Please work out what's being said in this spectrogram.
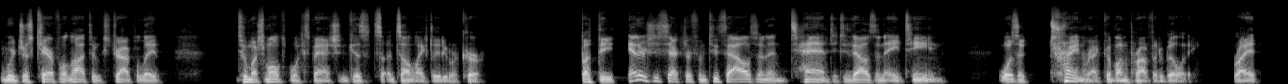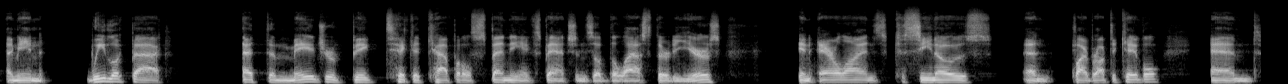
we're just careful not to extrapolate too much multiple expansion because it's, it's unlikely to occur. But the energy sector from 2010 to 2018 was a train wreck of unprofitability, right? I mean, we look back at the major big ticket capital spending expansions of the last 30 years in airlines, casinos, and fiber optic cable. And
